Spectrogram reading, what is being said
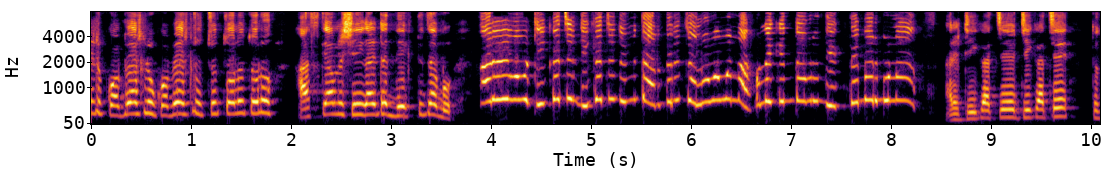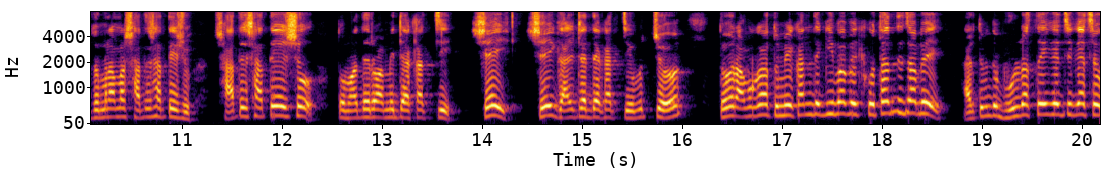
এটা কবে আসলো কবে আসলো? চলো চলো আজকে আমরা সেই গাড়িটা দেখতে যাব। আরে মামা ঠিক আছে ঠিক আছে, তুমি তাড়াতাড়ি চলো মামা, না হলে কিন্তু আমরা দেখতে পারব না। আরে, ঠিক আছে ঠিক আছে, তো তোমরা আমার সাথে সাথে এসো, সাথে সাথে এসো। তোমাদেরও আমি দেখাচ্ছি, সেই সেই গাড়িটা দেখাচ্ছি, বুঝছ? তো রামকা তুমি এখান থেকে কীভাবে কোথা দিয়ে যাবে? আর তুমি তো ভুল রাস্তায় গেছে, গেছো।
